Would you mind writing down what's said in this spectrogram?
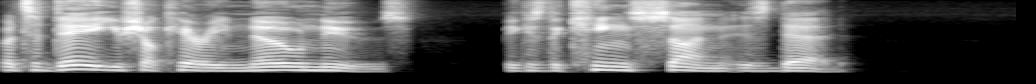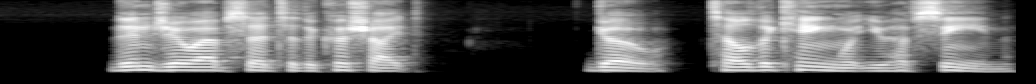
but today you shall carry no news, because the king's son is dead. Then Joab said to the Cushite, Go, tell the king what you have seen.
